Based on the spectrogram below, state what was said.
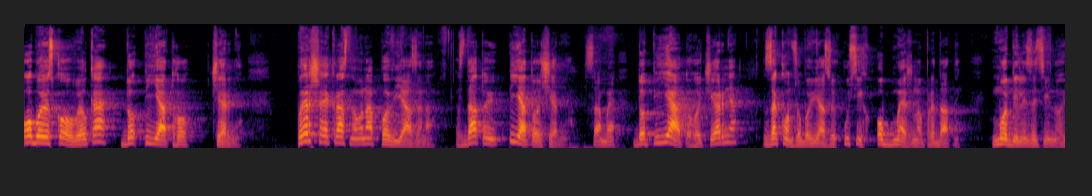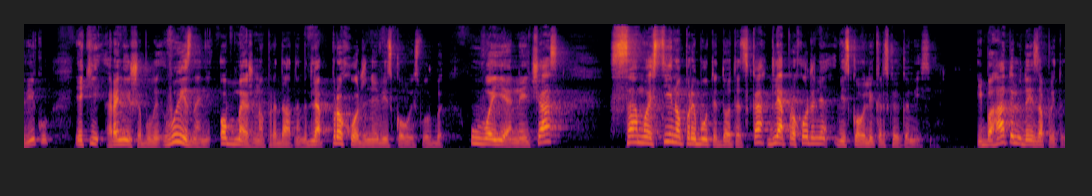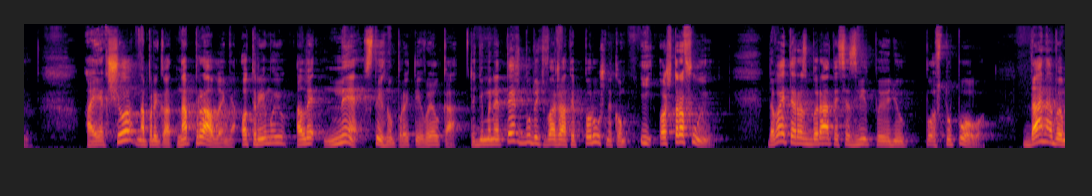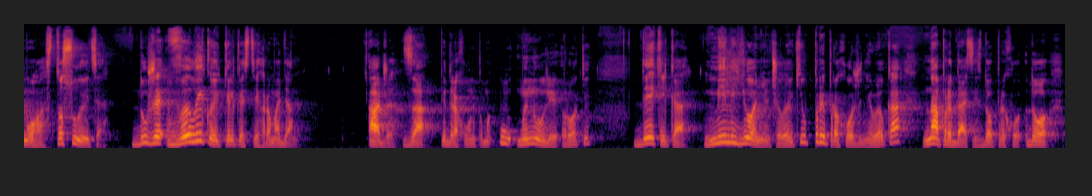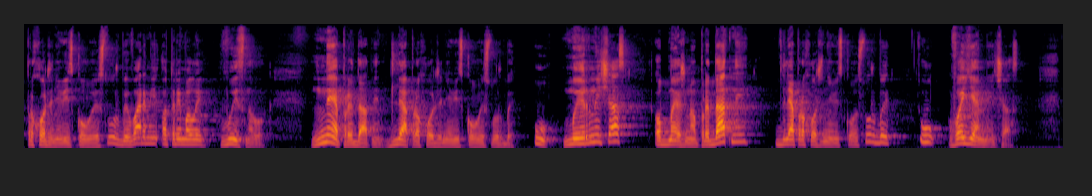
Обов'язково ВЛК до 5 червня. Перша якраз новина пов'язана з датою 5 червня. Саме до 5 червня закон зобов'язує усіх обмежено придатних мобілізаційного віку, які раніше були визнані обмежено придатними для проходження військової служби у воєнний час, самостійно прибути до ТЦК для проходження військово-лікарської комісії. І багато людей запитують: а якщо, наприклад, направлення отримую, але не встигну пройти ВЛК, тоді мене теж будуть вважати порушником і оштрафують. Давайте розбиратися з відповіддю поступово. Дана вимога стосується дуже великої кількості громадян. Адже за підрахунками у минулі роки декілька мільйонів чоловіків при проходженні ВЛК на придатність до, до проходження військової служби в армії отримали висновок. Непридатний для проходження військової служби у мирний час, обмежено придатний для проходження військової служби у воєнний час.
